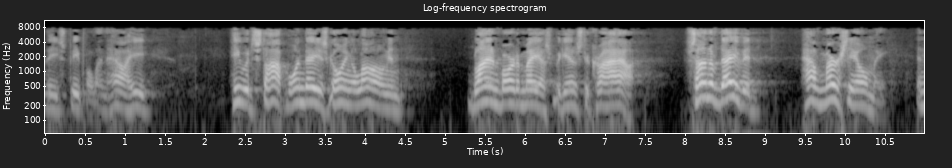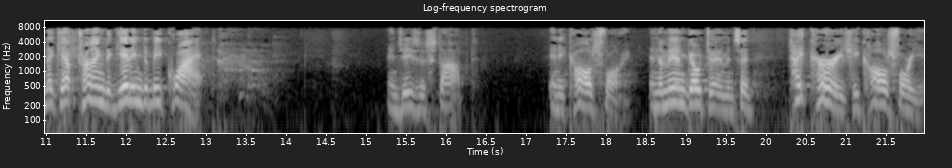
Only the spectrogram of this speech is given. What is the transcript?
these people and how he he would stop one day he's going along and blind Bartimaeus begins to cry out, Son of David, have mercy on me. And they kept trying to get him to be quiet. And Jesus stopped and he calls for him. And the men go to him and said, Take courage, he calls for you.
